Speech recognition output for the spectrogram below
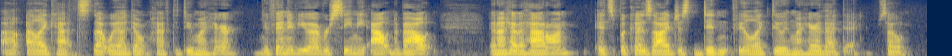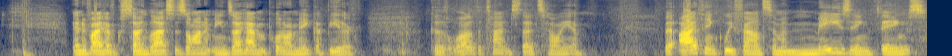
I, I like hats. That way I don't have to do my hair. If any of you ever see me out and about and I have a hat on, it's because I just didn't feel like doing my hair that day. So, and if I have sunglasses on, it means I haven't put on makeup either. Because a lot of the times, that's how I am. But I think we found some amazing things.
